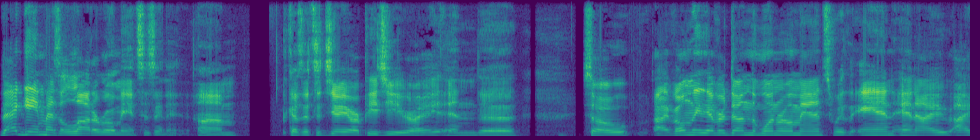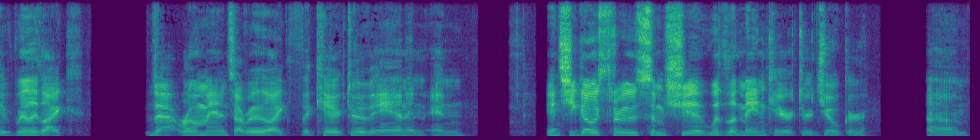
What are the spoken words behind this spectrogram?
That game has a lot of romances in it. Um, because it's a JRPG, right? And uh, so I've only ever done the one romance with Anne, and I I really like that romance. I really like the character of Anne, and and and she goes through some shit with the main character Joker, um,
